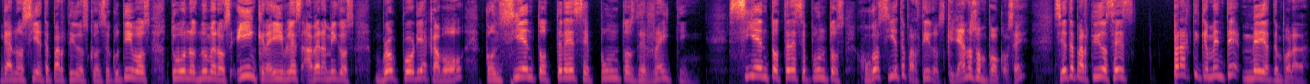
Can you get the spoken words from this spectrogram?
ganó siete partidos consecutivos, tuvo unos números increíbles. A ver amigos, Brock Purdy acabó con 113 puntos de rating. 113 puntos. Jugó 7 partidos, que ya no son pocos, ¿eh? 7 partidos es prácticamente media temporada.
